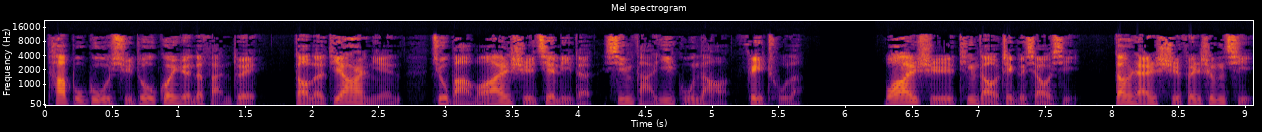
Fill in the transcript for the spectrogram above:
他不顾许多官员的反对，到了第二年，就把王安石建立的新法一股脑废除了。王安石听到这个消息，当然十分生气，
